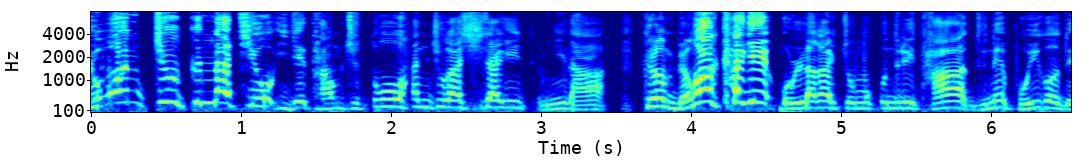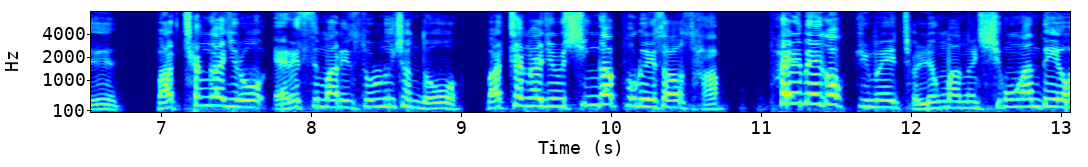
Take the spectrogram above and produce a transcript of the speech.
요번 주 끝났지요. 이제 다음 주 또 한 주가 시작이 됩니다. 그럼 명확하게 올라갈 종목군들이 다 눈에 보이거든. 마찬가지로 LS 마린 솔루션도 마찬가지로 싱가포르에서 4 800억 규모의 전력망을 시공한대요.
